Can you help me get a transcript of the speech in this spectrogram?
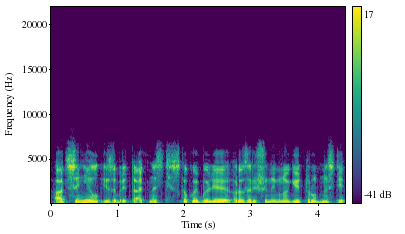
оценил изобретательность, с какой были разрешены многие трудности.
